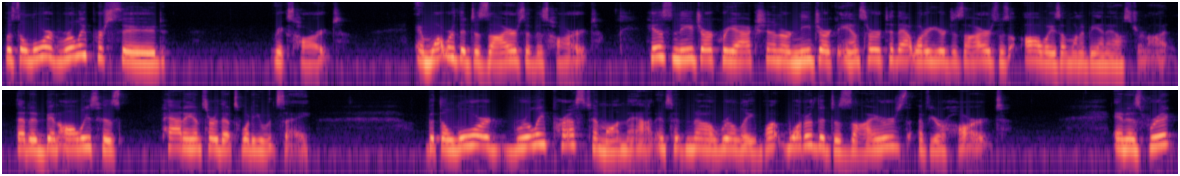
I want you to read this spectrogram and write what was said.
was the Lord really pursued Rick's heart and what were the desires of his heart his knee jerk reaction or knee jerk answer to that, what are your desires, was always, I want to be an astronaut. That had been always his pat answer, that's what he would say. But the Lord really pressed him on that and said, No, really, what, what are the desires of your heart? And as Rick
